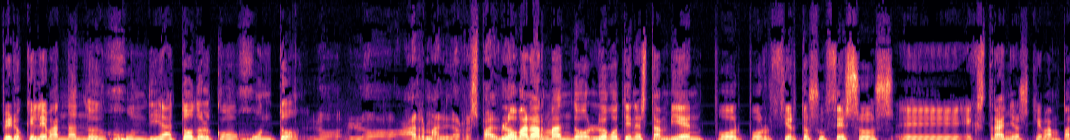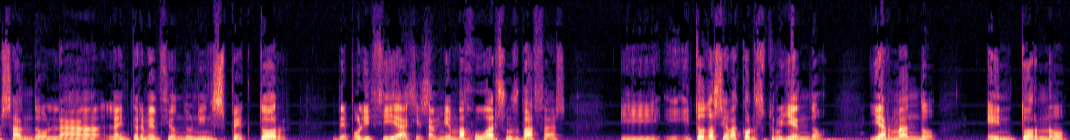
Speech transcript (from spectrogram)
pero que le van dando enjundia a todo el conjunto. Lo, lo arman, lo respaldan. Lo van ¿no? armando. Luego tienes también, por, por ciertos sucesos eh, extraños que van pasando, la, la intervención de un inspector de policía que también señor. va a jugar sus bazas. Y, y- y todo se va construyendo y armando en torno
